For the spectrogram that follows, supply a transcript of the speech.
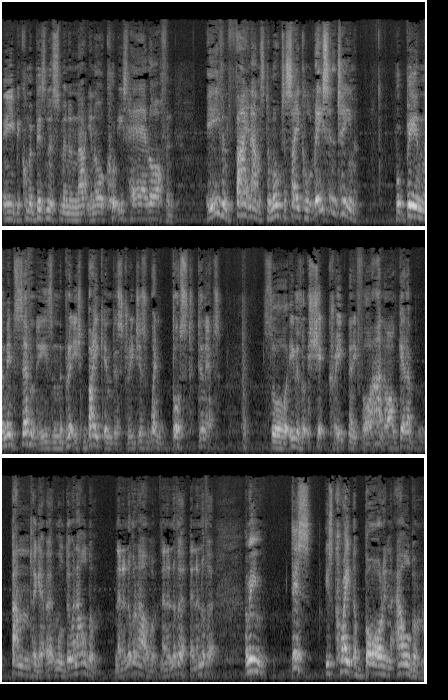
He become a businessman and that, you know, cut his hair off and he even financed a motorcycle racing team. But being in the mid-70s and the British bike industry just went bust, didn't it? So he was up shit creek, then he thought, I know, I'll get a band together and we'll do an album. then another album, then another, then another. I mean, this is quite a boring album,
